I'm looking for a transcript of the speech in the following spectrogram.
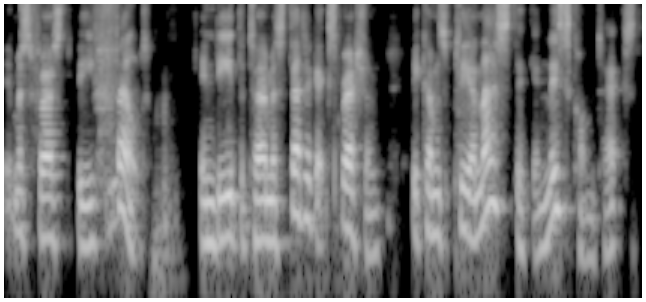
It must first be felt. Indeed, the term aesthetic expression becomes pleonastic in this context,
